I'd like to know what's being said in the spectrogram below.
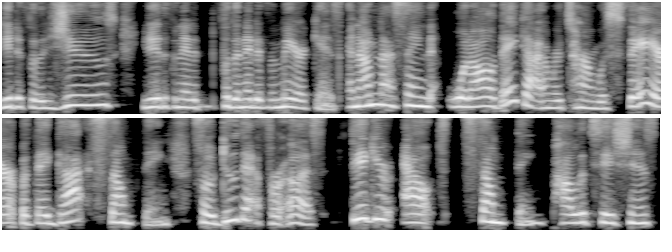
you did it for the Jews, you did it for, for the Native Americans. And I'm not saying that what all they got in return was fair, but they got something. So do that for us. Figure out something. Politicians,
